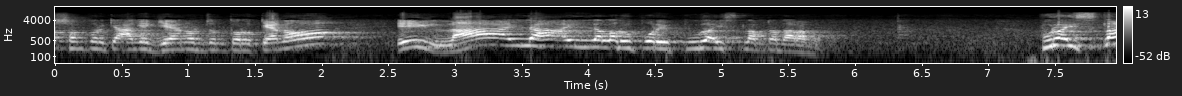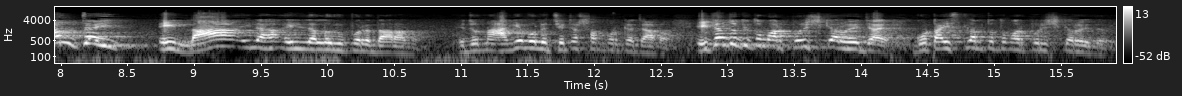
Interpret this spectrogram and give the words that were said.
সম্পর্কে আগে জ্ঞান অর্জন করো। কেন? এই লা ইলাহা ইল্লাল্লাহর উপরে পুরা ইসলামটা দাঁড়ানো। পুরা ইসলামটাই এই লা ইলাহা ইল্লাল্লাহর উপরে দাঁড়ানো। এজন্য আগে বলেছে, এটা সম্পর্কে জানো। এটা যদি তোমার পরিষ্কার হয়ে যায়, গোটা ইসলাম তো তোমার পরিষ্কার হয়ে যাবে।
